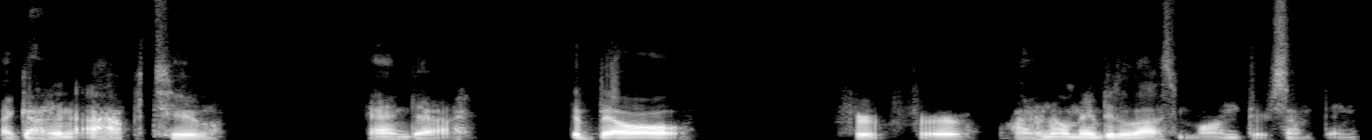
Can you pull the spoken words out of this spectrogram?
I got an app too, and uh, the bell for for I don't know maybe the last month or something.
